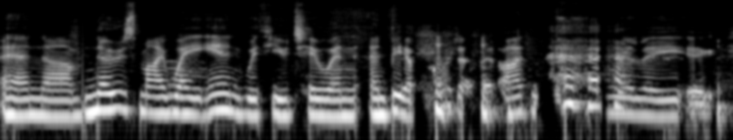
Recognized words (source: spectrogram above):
and um, nose my way in with you two and, and be a part of it. I think it's really, it,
